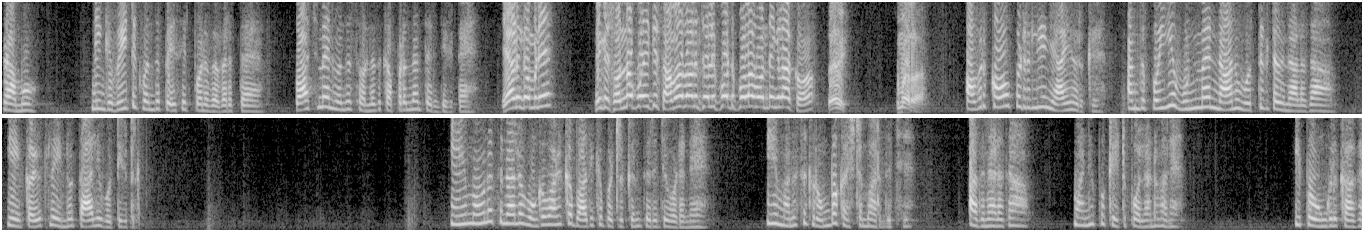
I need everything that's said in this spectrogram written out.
ராமு நீங்க வீட்டுக்கு வந்து பேசிட்டு போன விவரத்தை வாட்ச்மேன் வந்து சொன்னதுக்கு அப்புறம் தான் தெரிஞ்சுக்கிட்டேன். ஏன் கம்பெனி நீங்க சொன்ன போய்க்கு சமாதானம் சொல்லி போட்டு போலாம் வந்தீங்களாக்கும் டேய் சுமாரா அவர் கோவப்படுறதுலயும் நியாயம் இருக்கு. அந்த பொய்ய உண்மைன்னு நானும் ஒத்துக்கிட்டதுனாலதான் என் கழுத்துல இன்னும் தாலி ஒட்டிக்கிட்டு இருக்கு. என் மௌனத்தினால உங்க வாழ்க்கை பாதிக்கப்பட்டிருக்குன்னு தெரிஞ்ச உடனே என் மனசுக்கு ரொம்ப கஷ்டமா இருந்துச்சு. அதனாலதான் மன்னிப்பு கேட்டு போலான்னு வரேன் இப்ப உங்களுக்காக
